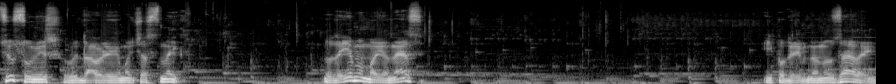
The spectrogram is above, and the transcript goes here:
В цю суміш видавлюємо часник. Додаємо майонез і подрібнену зелень.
